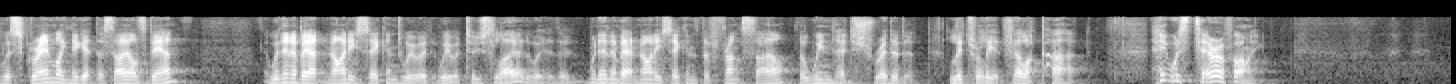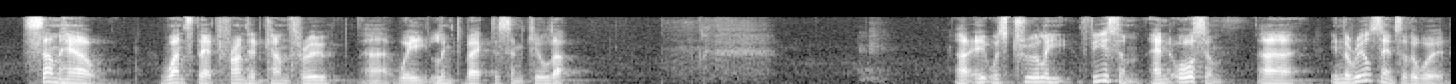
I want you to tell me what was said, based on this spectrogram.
were scrambling to get the sails down. Within about 90 seconds, we were, we were too slow. Within about 90 seconds, the front sail, the wind had shredded it. Literally, it fell apart. It was terrifying. Somehow, once that front had come through, we limped back to St Kilda. Uh, it was truly fearsome and awesome uh, in the real sense of the word.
